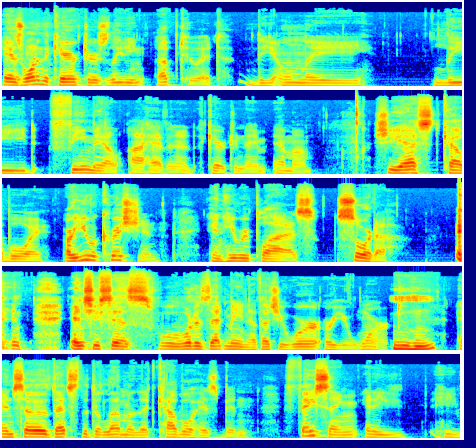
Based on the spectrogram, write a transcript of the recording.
As one of the characters leading up to it, the only lead female I have in it, a character named Emma, she asked Cowboy, Are you a Christian? And he replies, Sorta. and she says, Well, what does that mean? I thought you were or you weren't. Mm-hmm. And so that's the dilemma that Cowboy has been facing, and he, he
